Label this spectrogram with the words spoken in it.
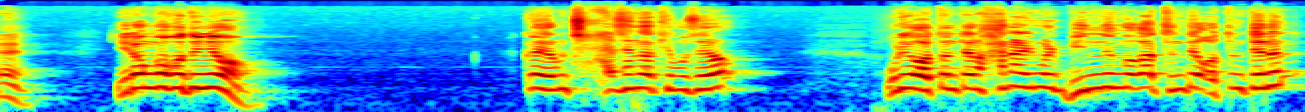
예. 이런 거거든요. 그러니까 여러분 잘 생각해 보세요. 우리가 어떤 때는 하나님을 믿는 것 같은데 어떤 때는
